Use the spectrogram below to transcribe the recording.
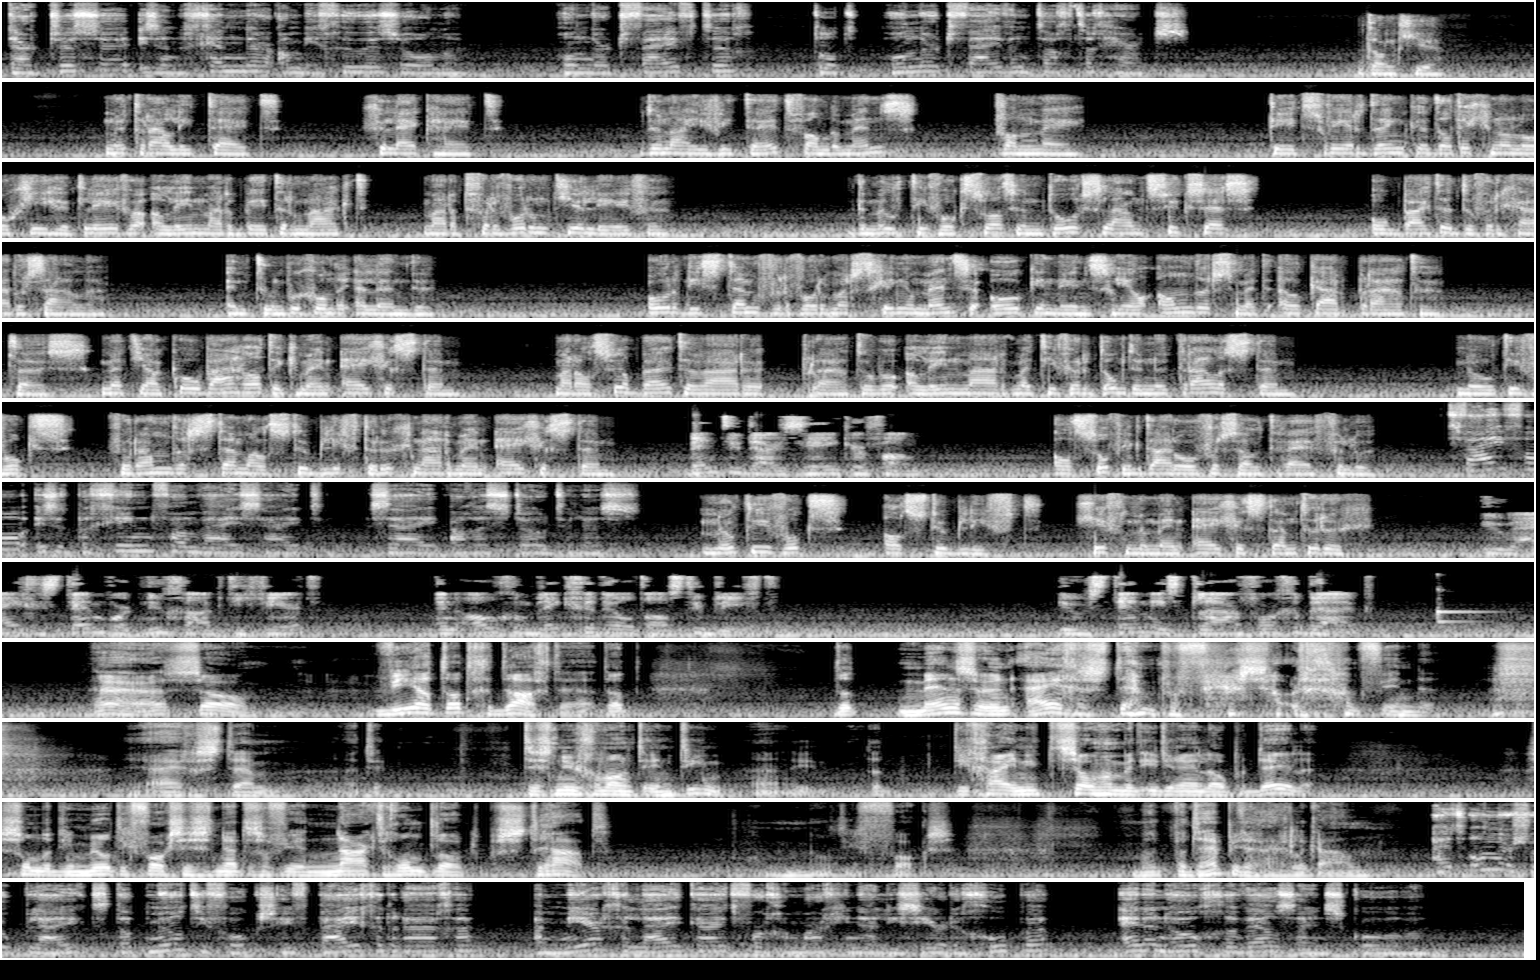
Daartussen is een genderambiguë zone, 150 tot 185 hertz. Dank je. Neutraliteit, gelijkheid. De naïviteit van de mens, van mij. Steeds weer denken dat technologie het leven alleen maar beter maakt, maar het vervormt je leven. De Multivox was een doorslaand succes, ook buiten de vergaderzalen. En toen begon de ellende. Oor die stemvervormers gingen mensen ook ineens heel anders met elkaar praten. Thuis, met Jacoba had ik mijn eigen stem. Maar als we buiten waren, praten we alleen maar met die verdomde neutrale stem. Multivox, verander stem alstublieft terug naar mijn eigen stem. Bent u daar zeker van? Alsof ik daarover zou twijfelen. Twijfel is het begin van wijsheid, zei Aristoteles. Multivox, alstublieft, geef me mijn eigen stem terug. Uw eigen stem wordt nu geactiveerd. Een ogenblik geduld alstublieft. Uw stem is klaar voor gebruik. Ja, zo. Wie had dat gedacht, hè? Dat, dat mensen hun eigen stem pervers zouden gaan vinden. Je eigen stem. Het, het is nu gewoon te intiem. Hè? Die, dat, die ga je niet zomaar met iedereen lopen delen. Zonder die multifox is het net alsof je naakt rondloopt op straat. Multifox. Wat, wat heb je er eigenlijk aan? Uit onderzoek blijkt dat Multifox heeft bijgedragen aan meer gelijkheid voor gemarginaliseerde groepen en een hogere welzijnsscore.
